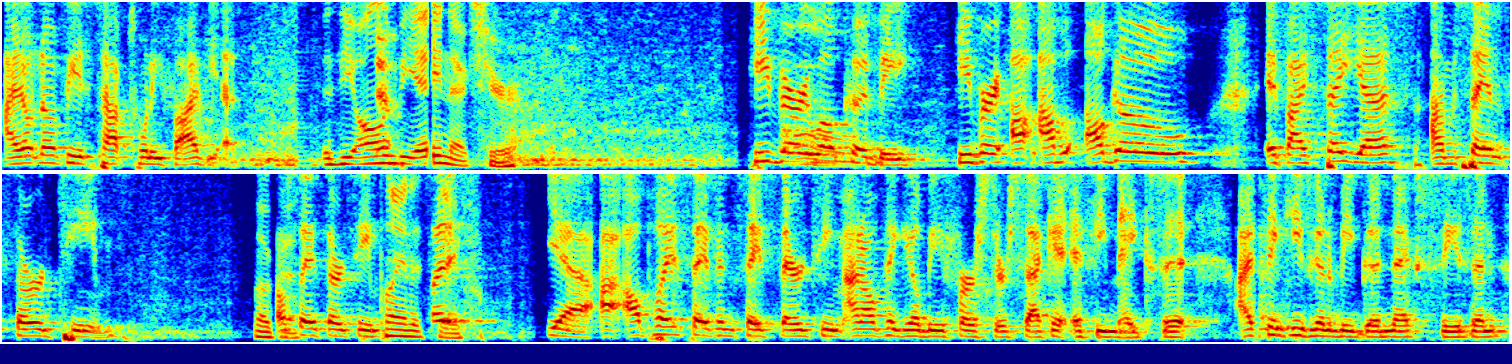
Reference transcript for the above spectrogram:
I don't know if he's top 25 yet. Is he All NBA next year? He very well Oh. could be. He very. I, I'll, I'll go. If I say yes, I'm saying third team. Okay. I'll say third team. Playing it But safe. Yeah, I- I'll play it safe and say third team. I don't think he'll be first or second if he makes it. I think he's going to be good next season.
